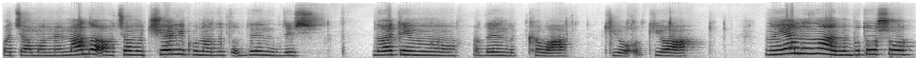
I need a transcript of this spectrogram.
оцьому не надо, а оцьому челіку надо один десь, давайте йому один ква, кіа. Ну я не знаю, ну бо то, що,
